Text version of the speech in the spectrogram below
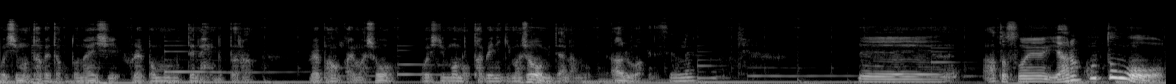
美味しいもの食べたことないし、フライパンも持ってないんだったら、フライパンを買いましょう。美味しいものを食べに行きましょう。みたいなのあるわけですよね。で、あとそういうやることを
